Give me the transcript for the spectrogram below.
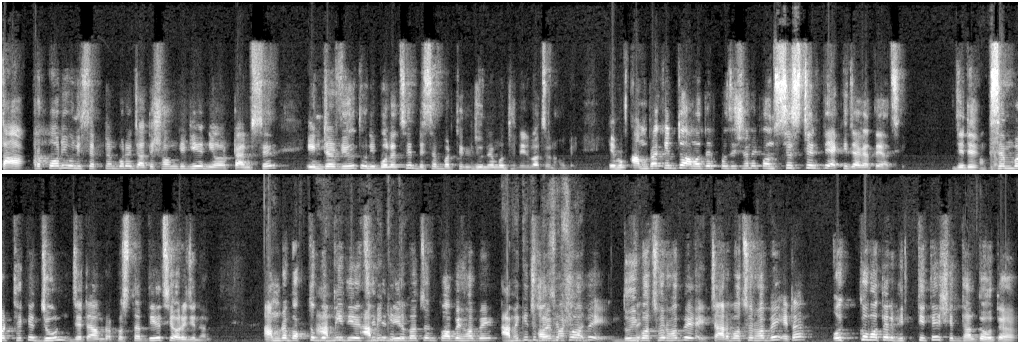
তারপরে উনি সেপ্টেম্বরে জাতিসংঘে গিয়ে নিউ ইয়র্ক টাইমসের ইন্টারভিউতে উনি বলেছেন ডিসেম্বর থেকে জুনের মধ্যে নির্বাচন হবে। এবং আমরা কিন্তু আমাদের পজিশনে কনসিস্টেন্টলি একই জায়গাতে আছি। যে ডিসেম্বর থেকে জুন যেটা আমরা প্রস্তাব দিয়েছি অরিজিনাল আমরা বক্তব্য কি দিয়েছি নির্বাচন কবে হবে? আমি কিন্তু ছয় মাস হবে? দুই বছর হবে? চার বছর হবে? এটা ঐক্যমতের ভিত্তিতে সিদ্ধান্ত হতে হবে।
